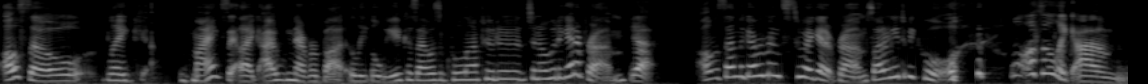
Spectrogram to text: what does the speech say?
Also, like my exa- like I never bought illegal weed because I wasn't cool enough who to to know who to get it from. Yeah. All of a sudden, the government's who I get it from, so I don't need to be cool. Well, also like um,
